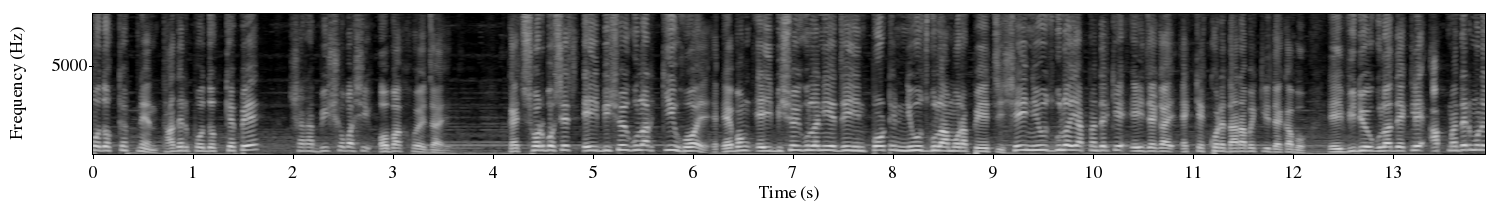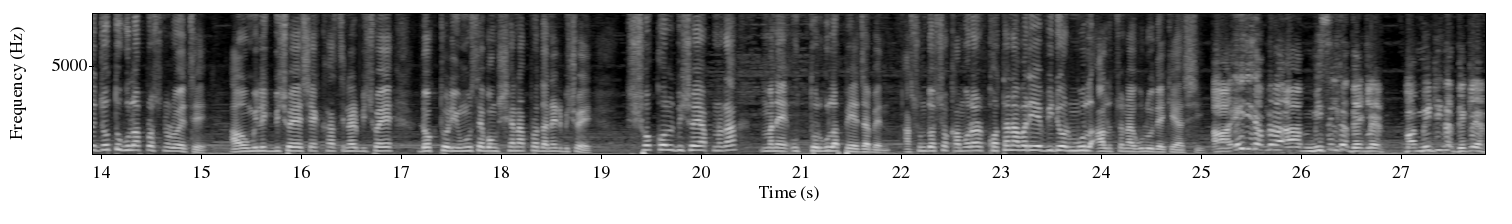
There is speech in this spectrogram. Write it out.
পদক্ষেপ নেন। তাদের পদক্ষেপে সারা বিশ্ববাসী অবাক হয়ে যায়। গাইজ, সর্বশেষ এই বিষয়গুলোর কি হয় এবং এই বিষয়গুলো নিয়ে যে ইম্পর্টেন্ট নিউজগুলো আমরা পেয়েছি, সেই নিউজগুলোই আপনাদেরকে এই জায়গায় এক এক করে ধারাবাহিকলি দেখাবো। এই ভিডিওগুলো দেখলে আপনাদের মনে যতগুলো প্রশ্ন রয়েছে, আওয়ামী লীগ বিষয়ে, শেখ হাসিনার বিষয়ে, ডক্টর ইউনুস এবং সেনা প্রধানের বিষয়ে, সকল বিষয়ে আপনারা মানে উত্তরগুলো পেয়ে যাবেন। আসুন দর্শক, আমরা কথা না বাড়িয়ে ভিডিওর মূল আলোচনাগুলো দেখে আসি। এই যে আপনারা মিছিলটা দেখলেন বা মিটিংটা দেখলেন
